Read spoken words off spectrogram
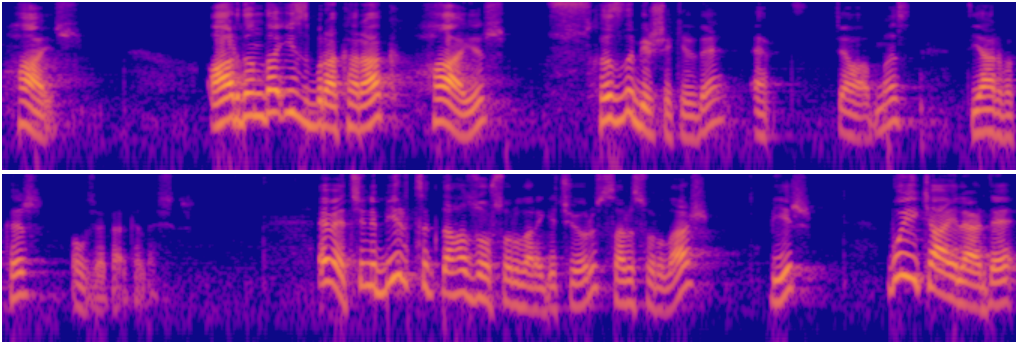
hayır. Ardında iz bırakarak hayır. Hızlı bir şekilde evet. Cevabımız Diyarbakır olacak arkadaşlar. Evet şimdi bir tık daha zor sorulara geçiyoruz. Sarı sorular. Bir, bu hikayelerde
